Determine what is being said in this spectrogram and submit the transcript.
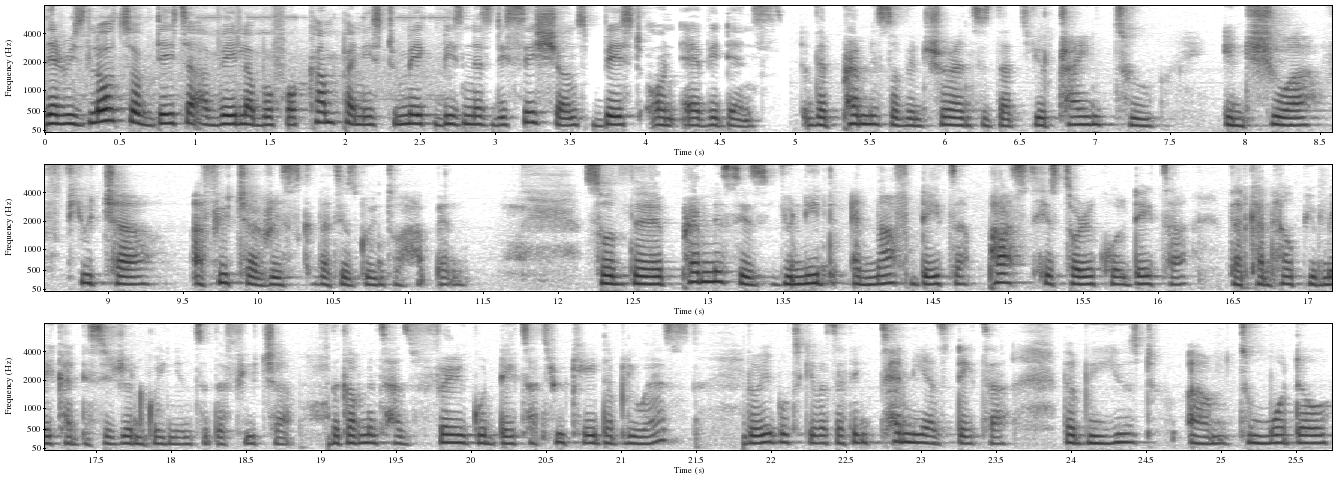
there is lots of data available for companies to make business decisions based on evidence. The premise of insurance is that you're trying to ensure future a future risk that is going to happen. So the premise is you need enough data, past historical data, that can help you make a decision going into the future. The government has very good data through KWS. They were able to give us, I think, 10 years data that we used um, to model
